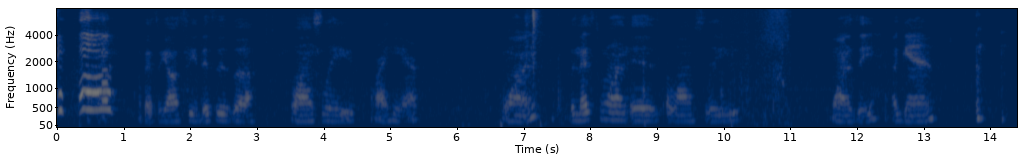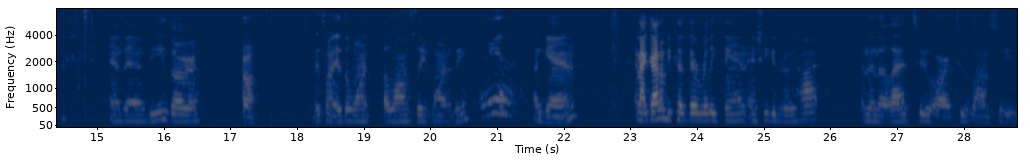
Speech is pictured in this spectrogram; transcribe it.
Okay, so y'all see this is a long sleeve right here one. The next one is a long sleeve onesie again. and then these are, oh, this one is a one a long sleeve onesie again. And I got them because they're really thin and she gets really hot. And then the last two are two long sleeve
